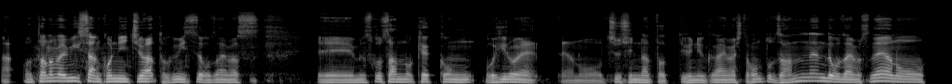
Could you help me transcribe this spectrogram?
あ渡辺美樹さんこんにちは。徳光でございます、えー息子さんの結婚ご披露宴あの中止になったっていうふうに伺いました。本当残念でございますね。あの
